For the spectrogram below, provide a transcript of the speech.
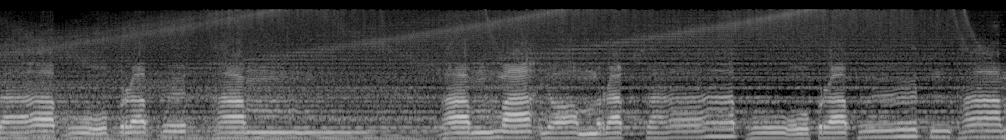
ษาผู้ประพฤติธรรม ธรรมย่อมรักษาผู้ประพฤติธรรม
